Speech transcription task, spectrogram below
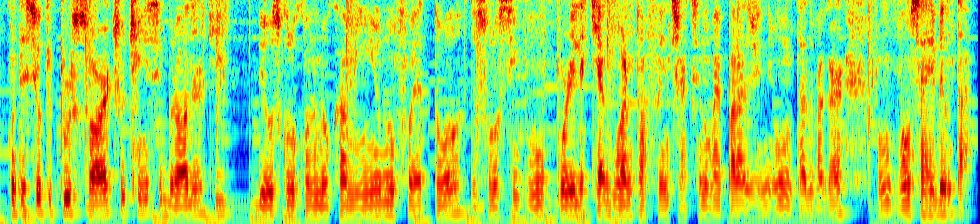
aconteceu que por sorte eu tinha esse brother que Deus colocou no meu caminho, não foi à toa. Deus falou assim: vou pôr ele aqui agora na tua frente, já que você não vai parar de nenhum, não tá devagar, vão se arrebentar.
